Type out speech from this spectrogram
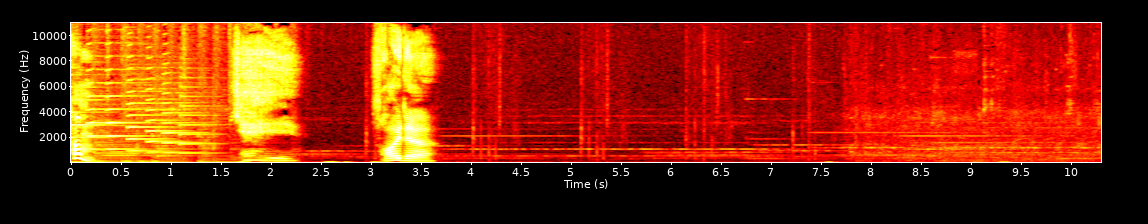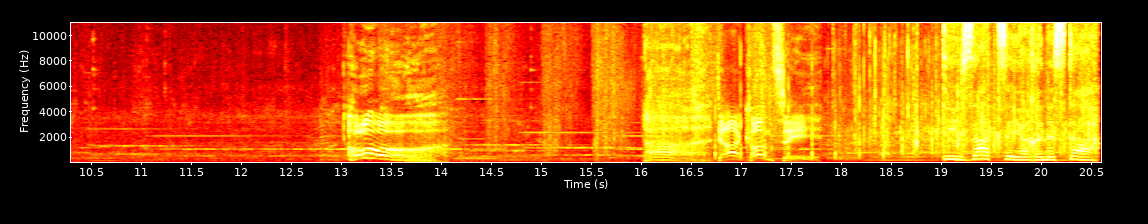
Komm. Yay. Freude. Kommt sie. Die Saatseherin ist da.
